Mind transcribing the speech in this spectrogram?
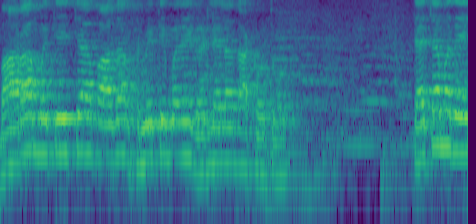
बारामतीच्या बाजार समितीमध्ये घडलेलं दाखवतो. त्याच्यामध्ये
